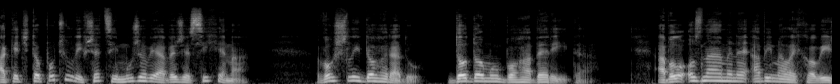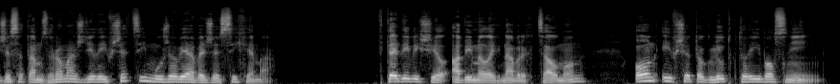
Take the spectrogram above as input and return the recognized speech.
A keď to počuli všetci mužovia veže Sychema, vošli do hradu, do domu boha Beríta. A bolo oznámené Abimelechovi, že sa tam zhromaždili všetci mužovia veže Sychema. Vtedy vyšiel Abimelech na vrch Calmon, on i všetok ľud, ktorý bol s ním –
